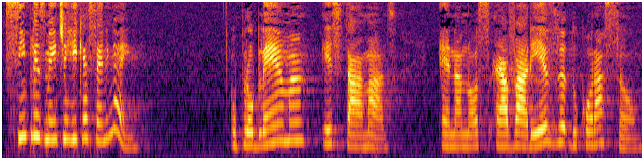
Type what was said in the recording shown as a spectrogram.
simplesmente enriquecer ninguém. O problema está, amados, é, na nossa, é a avareza do coração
